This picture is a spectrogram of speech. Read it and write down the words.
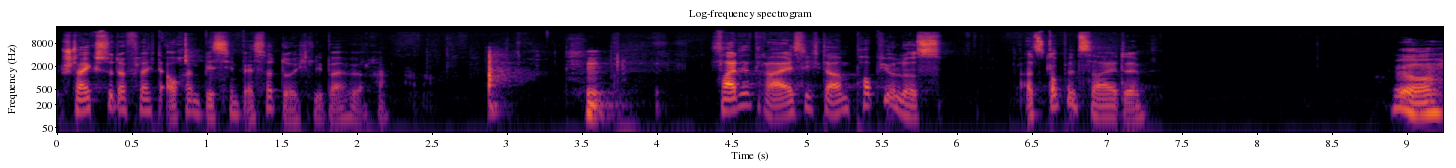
steigst du da vielleicht auch ein bisschen besser durch, lieber Hörer. Hm. Seite 30, da ein Populus als Doppelseite. Ja,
